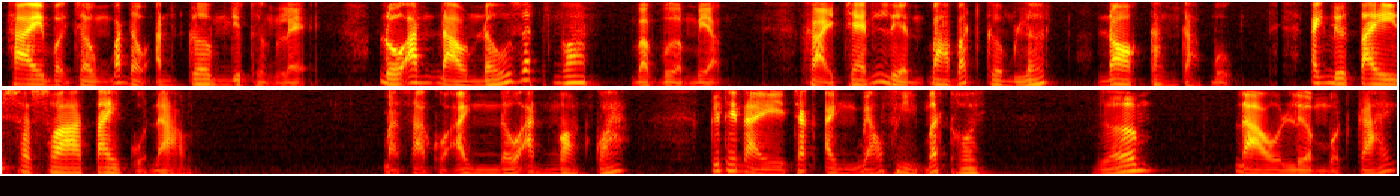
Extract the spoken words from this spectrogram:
Hai vợ chồng bắt đầu ăn cơm như thường lệ. Đồ ăn đào nấu rất ngon và vừa miệng. Khải chén liền ba bát cơm lớn, no căng cả bụng. Anh đưa tay xoa xoa tay của Đào. Bà xã của anh nấu ăn ngon quá. Cứ thế này chắc anh béo phì mất thôi. Gớm. Đào lườm một cái.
